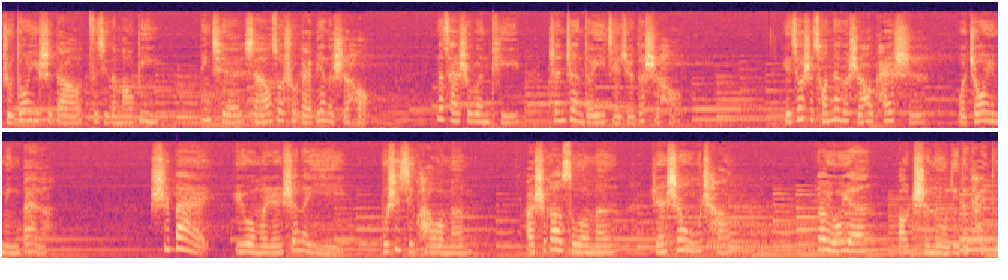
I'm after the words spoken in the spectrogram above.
主动意识到自己的毛病，并且想要做出改变的时候，那才是问题真正得以解决的时候。也就是从那个时候开始，我终于明白了，失败与我们人生的意义，不是击垮我们。而是告诉我们，人生无常，要永远保持努力的态度。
